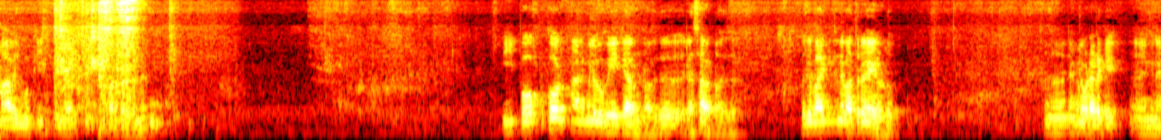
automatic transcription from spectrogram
മാവിൽ മുക്കി പിന്നെ വറുത്തെടുക്കുന്നത് ഈ പോപ്കോൺ ആരെങ്കിലും ഉപയോഗിക്കാറുണ്ടോ? ഇത് രസമാണ് കേട്ടോ ഇത്. ഒരു പാക്കറ്റിന്റെ പത്ത് രൂപയേ ഉള്ളൂ. ഞങ്ങളിവിടെ ഇടയ്ക്ക് ഇങ്ങനെ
